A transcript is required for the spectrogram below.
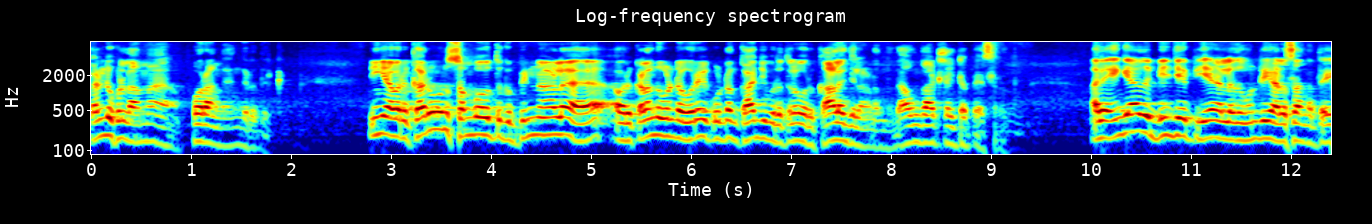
கண்டுகொள்ளாமல் போகிறாங்கங்கிறது இருக்கு. நீங்கள் அவர் கரூர் சம்பவத்துக்கு பின்னால் அவர் கலந்து கொண்ட ஒரே கூட்டம் காஞ்சிபுரத்தில் ஒரு காலேஜில் நடந்தது. அவங்க ஆட்கள்கிட்ட பேசுகிறது அதில் எங்கேயாவது பிஜேபியை அல்லது ஒன்றிய அரசாங்கத்தை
